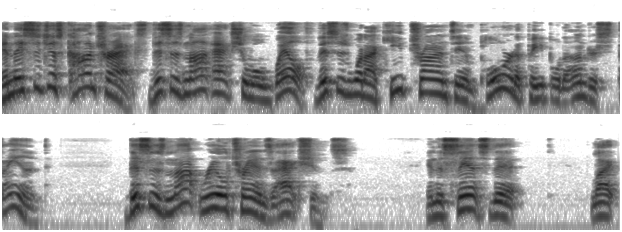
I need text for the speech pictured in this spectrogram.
and this is just contracts. This is not actual wealth. This is what I keep trying to implore to people to understand. This is not real transactions in the sense that, like,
